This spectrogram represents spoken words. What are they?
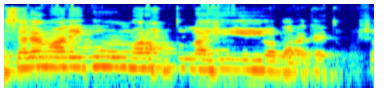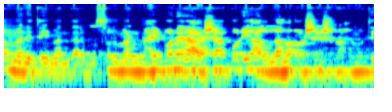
আসসালামু আলাইকুম ওরহমতুল্লাহি ওবারাকাত সম্মানিত ইমানদার মুসলমান ভাই বোনেরা আশা করি আল্লাহর অশেষ রহমতে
